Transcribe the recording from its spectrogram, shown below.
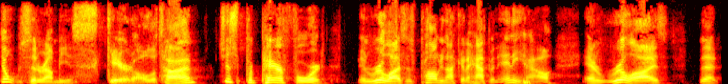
Don't sit around being scared all the time. Just prepare for it and realize it's probably not going to happen anyhow and realize that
